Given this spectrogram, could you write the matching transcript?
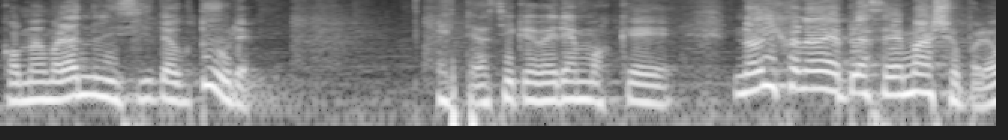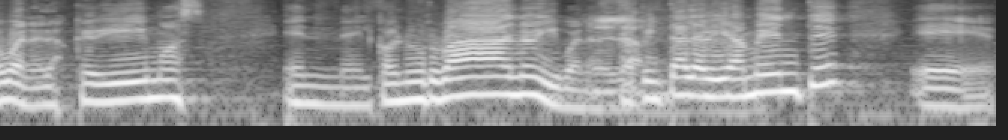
conmemorando el 17 de octubre. Este, así que veremos que. No dijo nada de Plaza de Mayo, pero bueno, los que vivimos en el conurbano y bueno, En el capital obviamente, eh,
